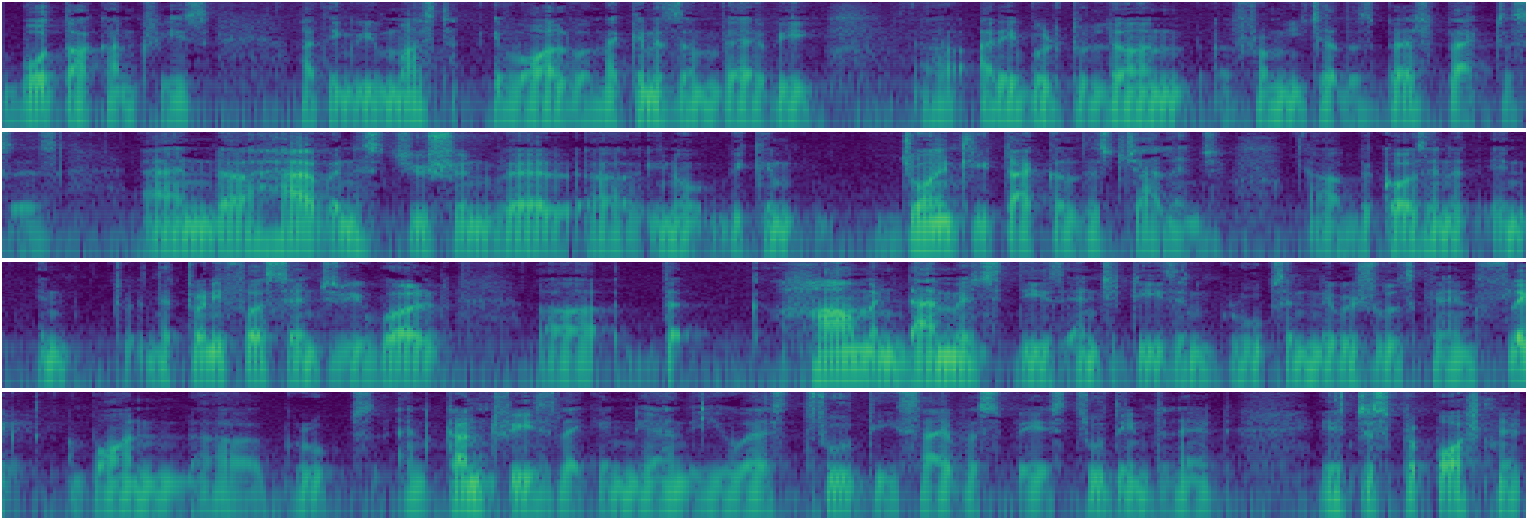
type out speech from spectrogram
both our countries, I think we must evolve a mechanism where we uh, are able to learn from each other's best practices and uh, have an institution where uh, you know we can jointly tackle this challenge. Uh, because in, a, in, in in the 21st century world, uh, the harm and damage these entities and groups and individuals can inflict upon uh, groups and countries like India and the US through the cyberspace, through the internet, is disproportionate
